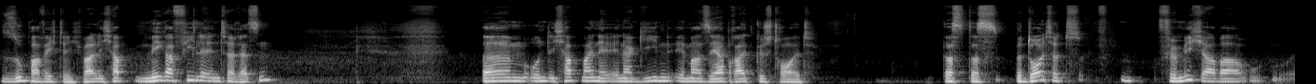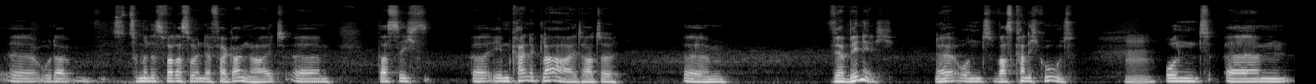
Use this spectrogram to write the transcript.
super wichtig, weil ich habe mega viele Interessen ähm, und ich habe meine Energien immer sehr breit gestreut. Das, das bedeutet für mich aber, äh, oder zumindest war das so in der Vergangenheit, äh, dass ich äh, eben keine Klarheit hatte. Ähm, wer bin ich? Ne? Und was kann ich gut? Mhm. Und ähm,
